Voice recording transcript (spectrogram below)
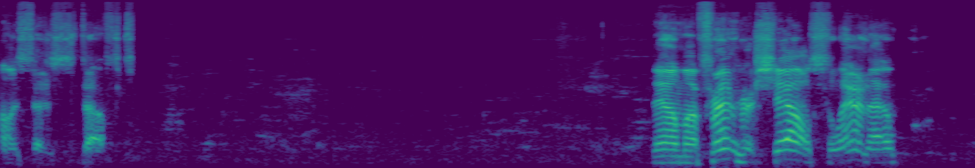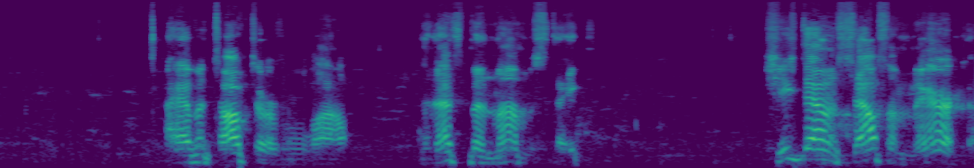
I was so stuffed. Now, my friend Rochelle Salerno, I haven't talked to her for a while, and that's been my mistake. She's down in South America.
